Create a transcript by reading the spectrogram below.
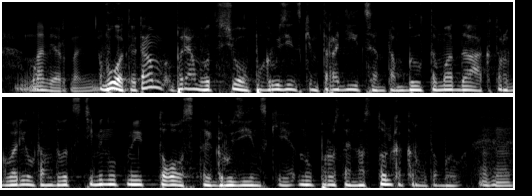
наверное. Вот, и там прям вот все по грузинским традициям. Там был Тамада, который говорил там 20-минутные тосты грузинские. Ну, просто настолько круто было. Мгм.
